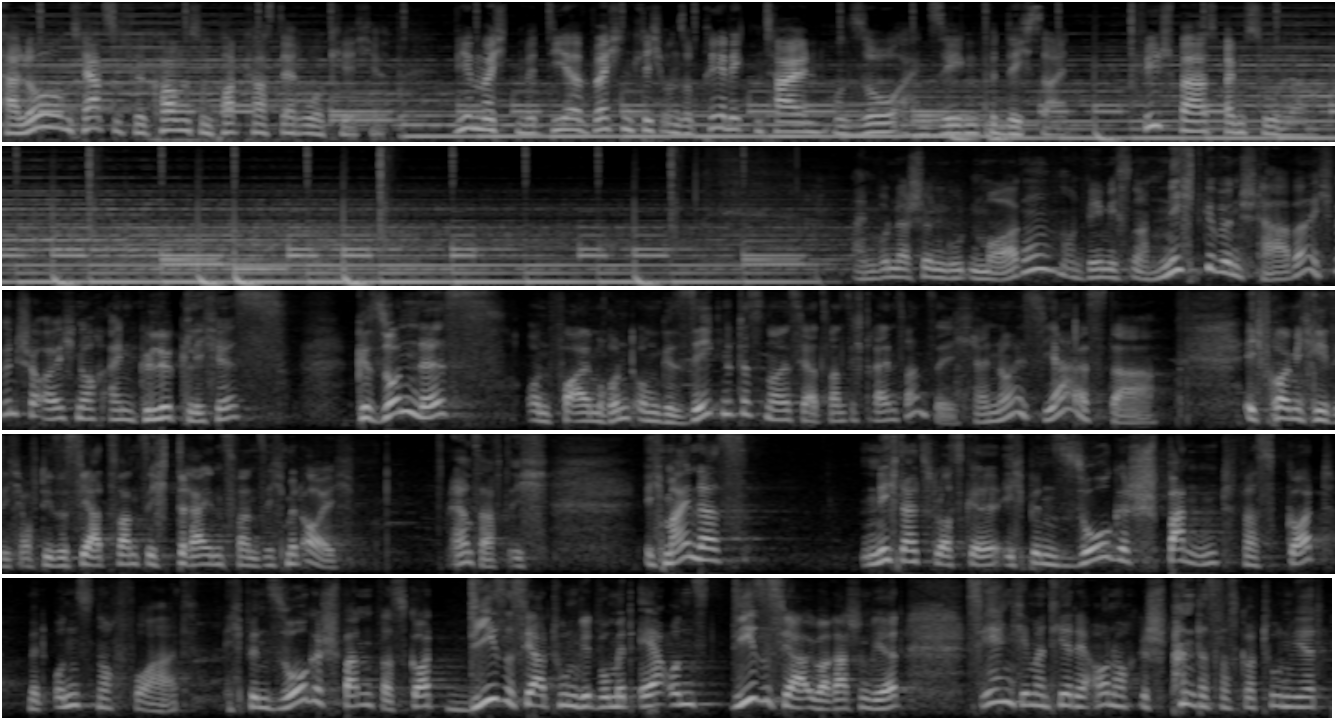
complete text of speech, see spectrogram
Hallo und herzlich willkommen zum Podcast der Ruhrkirche. Wir möchten mit dir wöchentlich unsere Predigten teilen und so ein Segen für dich sein. Viel Spaß beim Zuhören. Einen wunderschönen guten Morgen und wem ich es noch nicht gewünscht habe, ich wünsche euch noch ein glückliches, gesundes und vor allem rundum gesegnetes neues Jahr 2023. Ein neues Jahr ist da. Ich freue mich riesig auf dieses Jahr 2023 mit euch. Ernsthaft, ich, ich meine das nicht als Floskel. Ich bin so gespannt, was Gott mit uns noch vorhat. Ich bin so gespannt, was Gott dieses Jahr tun wird, womit er uns dieses Jahr überraschen wird. Ist irgendjemand hier, der auch noch gespannt ist, was Gott tun wird?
